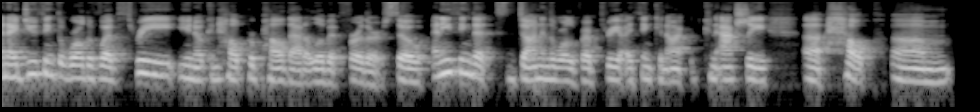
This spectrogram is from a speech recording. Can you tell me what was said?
and i do think the world of web 3 you know can help propel that a little bit further so anything that's done in the world of web 3 i think can can actually uh, help um,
